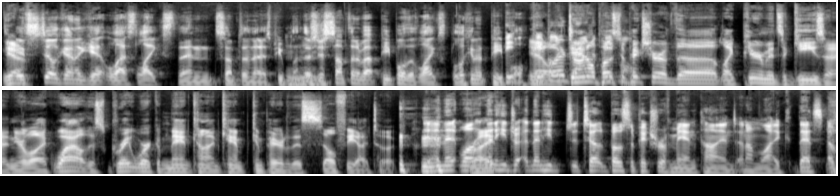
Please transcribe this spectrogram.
Yeah. it's still going to get less likes than something that has people in. There's just something about people that likes looking at people. Yeah, People are like drawn Dan will post people. a picture of the like pyramids of Giza, and you're like, "Wow, this great work of mankind can't compare to this selfie I took." Yeah, and then, well, and then he and then he t- tell posts a picture of mankind, and I'm like, that's a,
